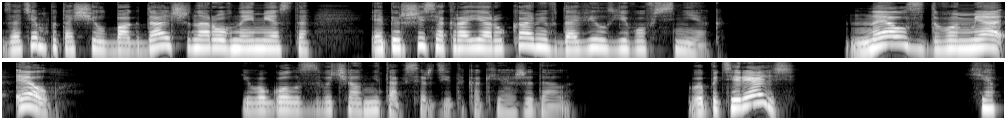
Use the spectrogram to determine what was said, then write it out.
Затем потащил бак дальше на ровное место и, опершись о края руками, вдавил его в снег. «Нелл с двумя «Л». Его голос звучал не так сердито, как я ожидала. «Вы потерялись?» «Я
